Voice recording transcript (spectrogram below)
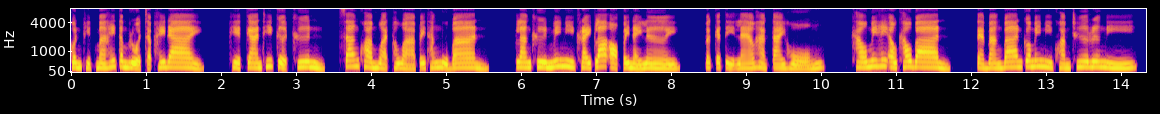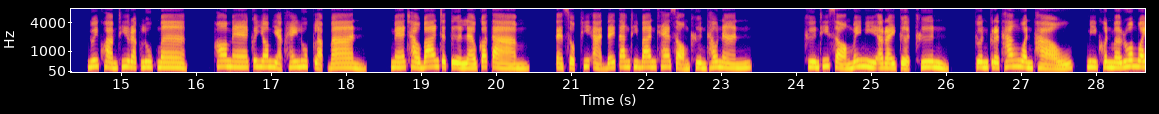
คนผิดมาให้ตำรวจจับให้ได้ เหตุการณ์ที่เกิดขึ้นสร้างความหวาดผวาไปทั้งหมู่บ้าน กลางคืนไม่มีใครกล้าออกไปไหนเลย ปกติแล้วหากตายโหง เขาไม่ให้เอาเข้าบ้าน แต่บางบ้านก็ไม่มีความเชื่อเรื่องนี้ ด้วยความที่รักลูกมาก พ่อแม่ก็ย่อมอยากให้ลูกกลับบ้าน แม้ชาวบ้านจะเตือนแล้วก็ตาม แต่ศพพี่อาจได้ตั้งที่บ้านแค่สองคืนเท่านั้น คืนที่สองไม่มีอะไรเกิดขึ้น จนกระทั่งวันเผา มีคนมาร่วมไว้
